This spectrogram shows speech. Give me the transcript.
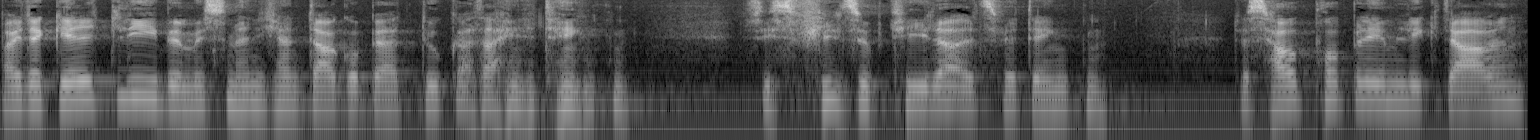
Bei der Geldliebe müssen wir nicht an Dagobert Duck alleine denken. Sie ist viel subtiler, als wir denken. Das Hauptproblem liegt darin,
